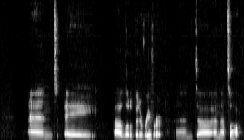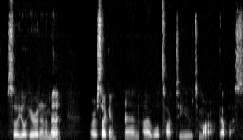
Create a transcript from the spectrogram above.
and a, a little bit of reverb, and uh, and that's all. So you'll hear it in a minute or a second, and I will talk to you tomorrow. God bless.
